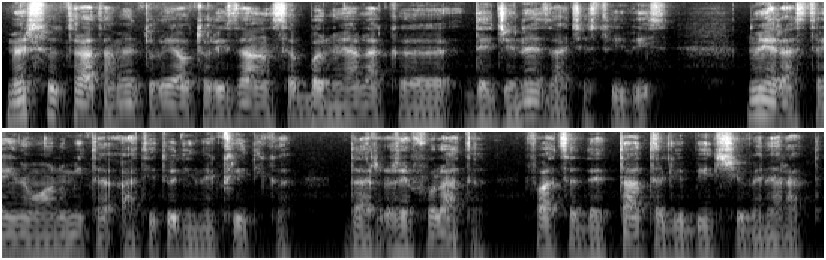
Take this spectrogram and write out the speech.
Mersul tratamentului autoriza însă bănuiala că de geneza acestui vis nu era străină o anumită atitudine critică, dar refulată față de tatăl iubit și venerat.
